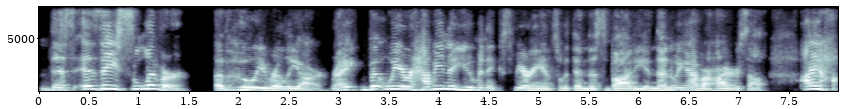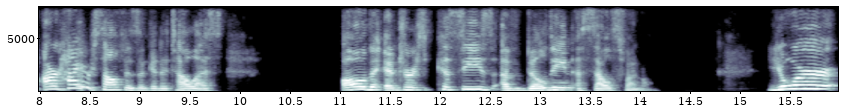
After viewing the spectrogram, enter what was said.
this is a sliver of who we really are, right? But we are having a human experience within this body. And then we have our higher self. I, our higher self isn't going to tell us all the intricacies of building a sales funnel. Your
